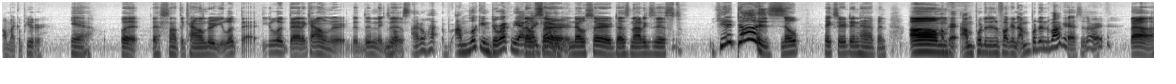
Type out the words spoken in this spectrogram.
on my computer. Yeah, but that's not the calendar you looked at. You looked at a calendar that didn't No, exist. I don't have. I'm looking directly at No, my sir. calendar. No, sir. It does not exist. Yeah, it does. Nope. Pixar didn't happen. Um. Okay, I'm put it in fucking. I'm put it in the podcast. It's all right. Nah,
